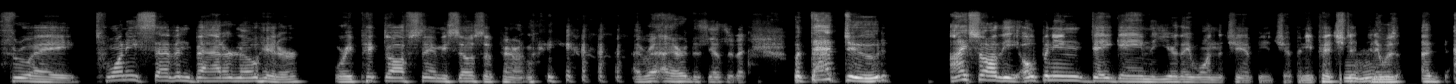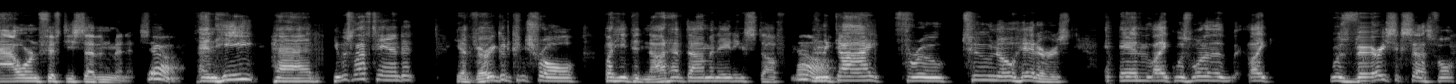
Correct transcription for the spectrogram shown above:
through a 27 batter no hitter where he picked off Sammy Sosa, apparently. I, read, I heard this yesterday. But that dude, I saw the opening day game the year they won the championship and he pitched it, Mhm. and it was an hour and 57 minutes. Yeah, And he had, he was left handed. He had very good control, but he did not have dominating stuff no, and the guy threw two no hitters and like was one of the like was very successful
